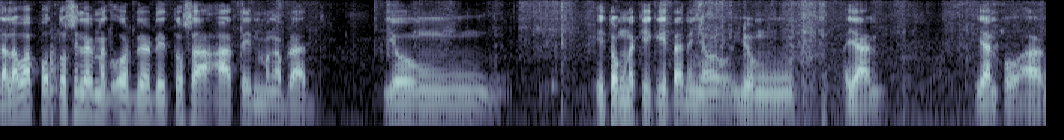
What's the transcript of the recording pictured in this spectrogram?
Dalawa po to silang nag-order dito sa atin mga brad. Yung itong nakikita ninyo, yung ayan, yan po ang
